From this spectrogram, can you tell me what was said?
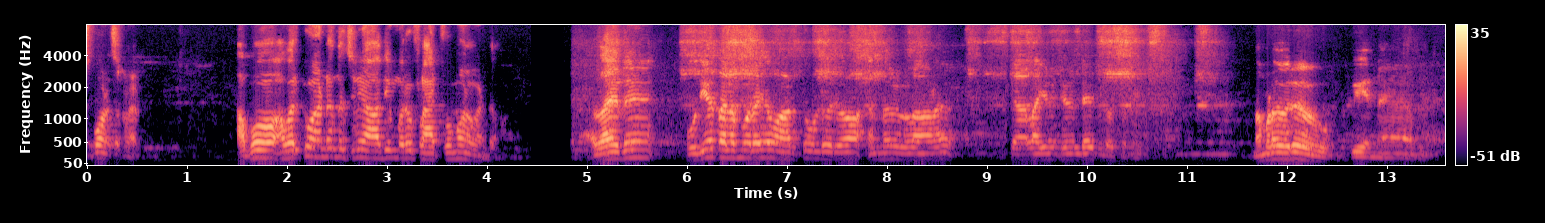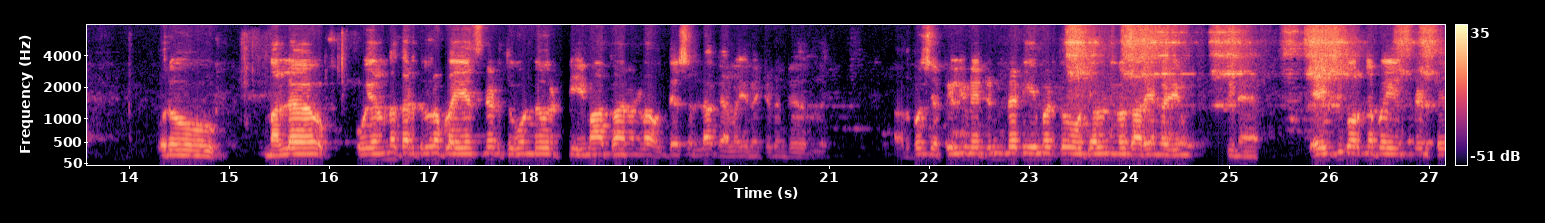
സ്പോൺസറാണ് അപ്പോ അവർക്ക് വേണ്ടതെന്ന് വെച്ചാൽ ആദ്യം ഒരു പ്ലാറ്റ്ഫോമാണ് വേണ്ടത്. അതായത് പുതിയ തലമുറയെ വാർത്തു കൊണ്ടുവരിക എന്നുള്ളതാണ് കേരള യൂണിറ്റിന്റെ ഫിലോസഫി നമ്മുടെ ഒരു പിന്നെ ഒരു നല്ല ഉയർന്ന തരത്തിലുള്ള പ്ലേയേഴ്സിനെ എടുത്തുകൊണ്ട് ഒരു ടീമാക്കാനുള്ള ഉദ്ദേശമല്ല കേരള യുണൈറ്റഡിന്റെ അതിപ്പോ ഷെഫീൽഡ് യുണൈറ്റഡിന്റെ ടീം എടുത്ത് നോക്കിയാൽ നിങ്ങൾക്ക് അറിയാൻ കഴിയും. പിന്നെ ഏജ് കുറഞ്ഞ പ്ലേയേഴ്സിന്റെ അടുത്ത്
